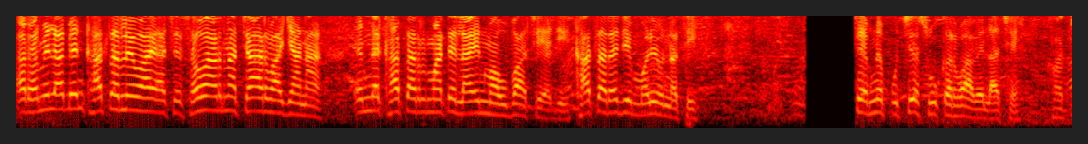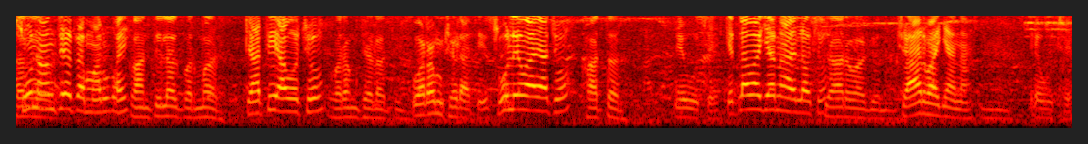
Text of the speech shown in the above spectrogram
આ રમીલાબેન ખાતર લેવા આવ્યા છે સવારના ચાર વાગ્યાના. એમને ખાતર માટે લાઈનમાં ઊભા છે હજી. ખાતર હજી મળ્યું નથી. એમને પૂછીએ શું કરવા આવેલા છે. શું નામ છે તમારું ભાઈ? કાંતિલાલ પરમાર. ક્યાંથી આવો છો? વરમખેડાથી. વરમખેડાથી. શું લેવા આવ્યા છો? ખાતર. એવું છે. કેટલા વાગ્યાના આવેલા છો? ચાર વાગ્યાના. ચાર વાગ્યાના. એવું છે.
